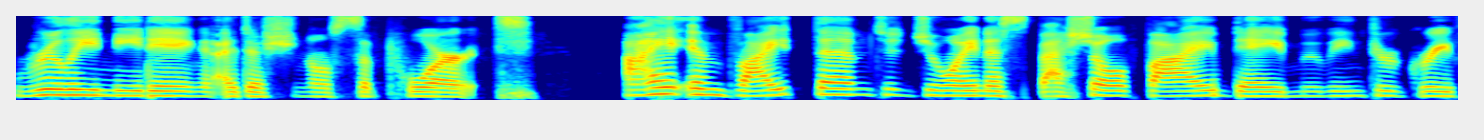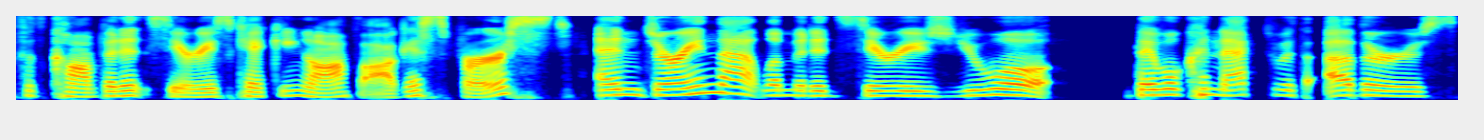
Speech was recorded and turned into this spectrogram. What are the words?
really needing additional support, I invite them to join a special five day Moving Through Grief with Confidence series kicking off August 1st. And during that limited series, you will they will connect with others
